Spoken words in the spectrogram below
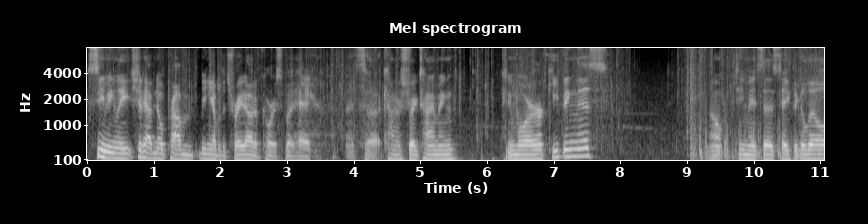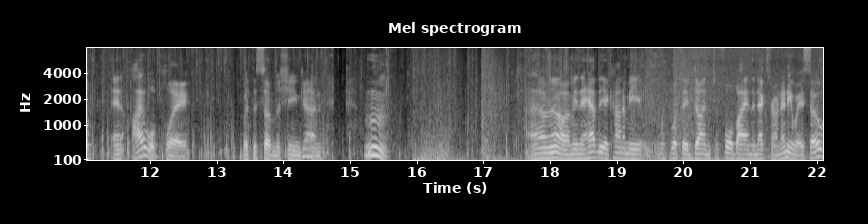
Seemingly should have no problem being able to trade out, of course, but hey, that's uh, Counter Strike timing. Two more keeping this. Oh, teammate says take the Galil, and I will play with the submachine gun. Hmm. I don't know. I mean, they have the economy with what they've done to full buy in the next round anyway. So,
